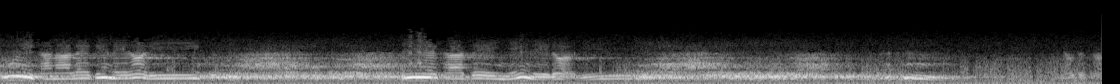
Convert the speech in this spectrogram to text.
သူဤခန္ဓာလည်းကျင်းလေတော့သည်သင်္ခါသိငြိမ့်လေတော့သည်နောက်တစ်ခါ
